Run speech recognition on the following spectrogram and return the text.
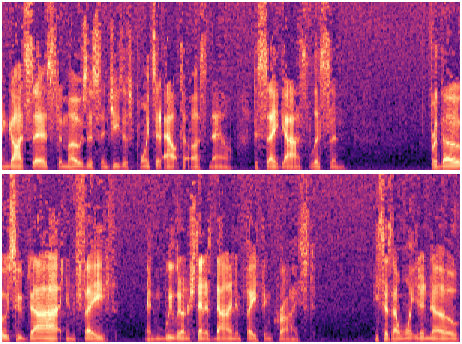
And God says to Moses, and Jesus points it out to us now, to say, guys, listen, for those who die in faith, and we would understand as dying in faith in Christ. He says, I want you to know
